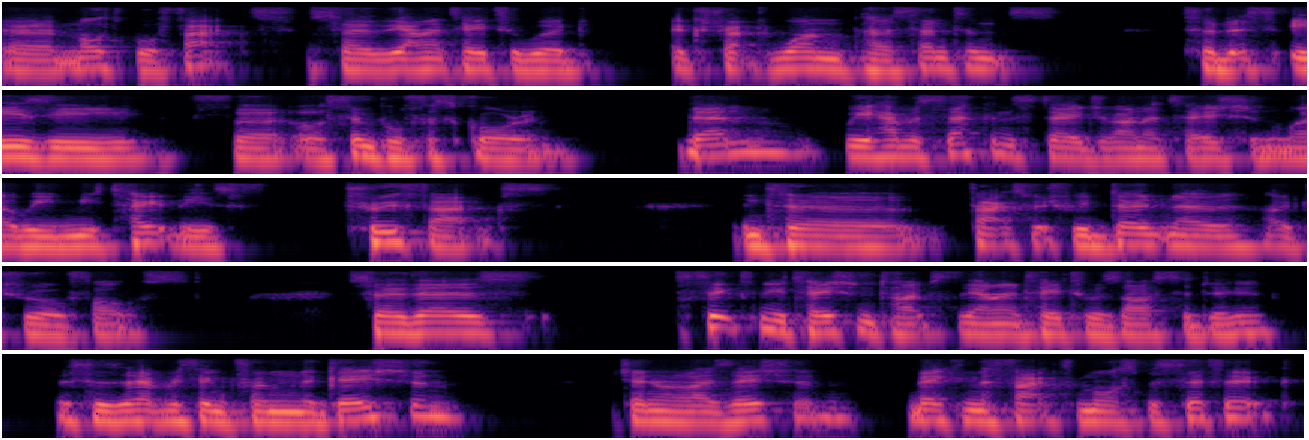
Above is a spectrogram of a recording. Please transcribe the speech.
There are multiple facts. So the annotator would extract one per sentence so that it's easy for or simple for scoring. Then we have a second stage of annotation where we mutate these true facts into facts which we don't know are true or false. So there's six mutation types the annotator was asked to do. This is everything from negation, generalization, making the fact more specific,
